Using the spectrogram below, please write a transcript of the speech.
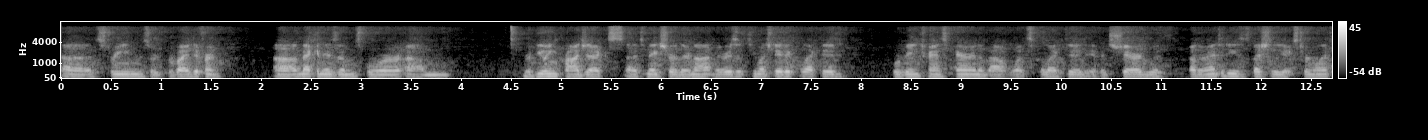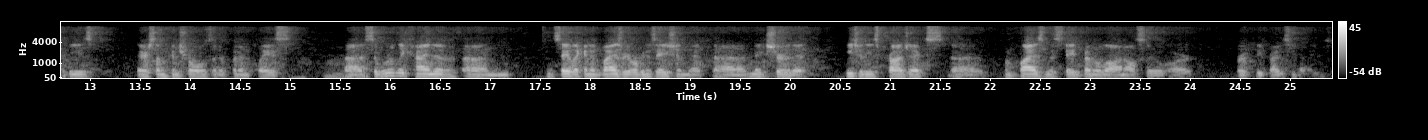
uh, streams or provide different uh, mechanisms for um, reviewing projects uh, to make sure they're not, there isn't too much data collected. We're being transparent about what's collected. If it's shared with other entities, especially external entities, there are some controls that are put in place uh, so we're really kind of, um, say like an advisory organization that uh, makes sure that each of these projects uh, complies with state federal law and also our Berkeley privacy values.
